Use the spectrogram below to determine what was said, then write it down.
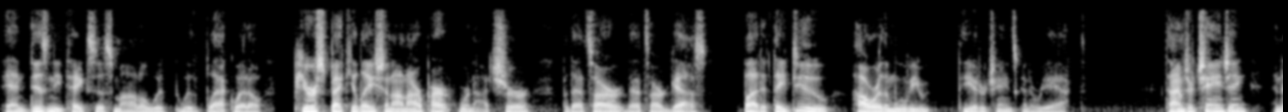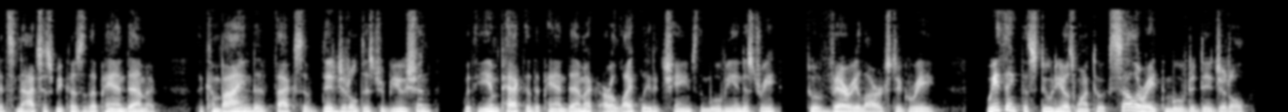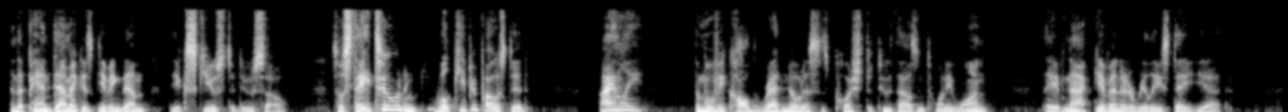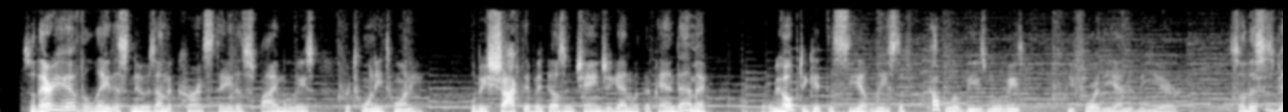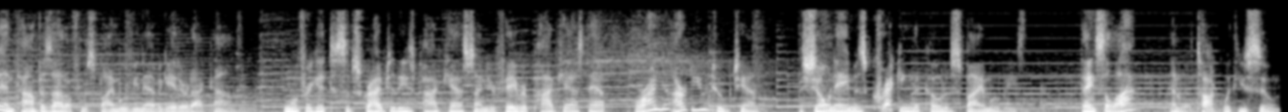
and Disney takes this model with with Black Widow. Pure speculation on our part. We're not sure, but that's our that's our guess. But if they do, how are the movie theater chains going to react? Times are changing, and it's not just because of the pandemic. The combined effects of digital distribution with the impact of the pandemic are likely to change the movie industry to a very large degree. We think the studios want to accelerate the move to digital, and the pandemic is giving them the excuse to do so. So stay tuned and we'll keep you posted. Finally, the movie called Red Notice is pushed to 2021. They have not given it a release date yet. So there you have the latest news on the current state of spy movies for 2020. We'll be shocked if it doesn't change again with the pandemic, but we hope to get to see at least a couple of these movies before the end of the year. So this has been Tom Pizzato from SpyMovieNavigator.com. Don't forget to subscribe to these podcasts on your favorite podcast app or on our YouTube channel. The show name is Cracking the Code of Spy Movies. Thanks a lot, and we'll talk with you soon.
